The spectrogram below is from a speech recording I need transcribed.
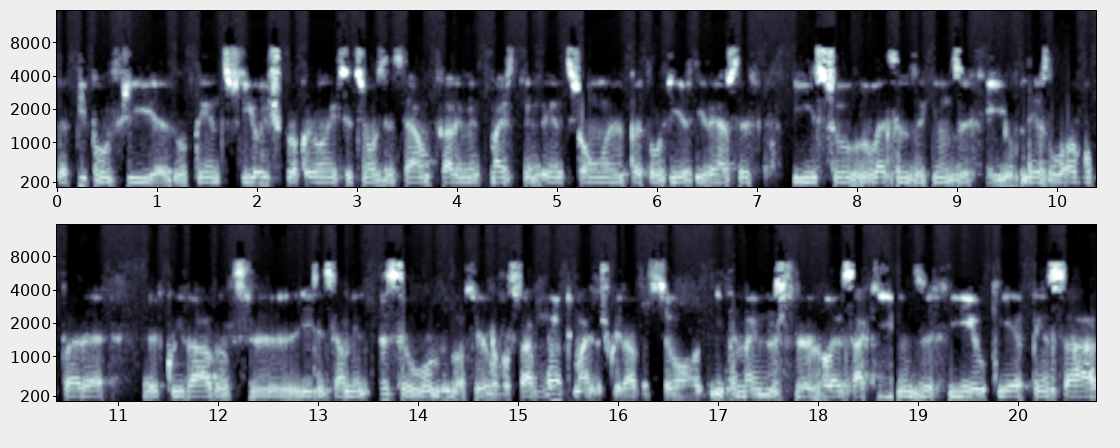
da tipologia de utentes que hoje procuram a institucionalização, claramente mais dependentes, com eh, patologias diversas, e isso lança-nos aqui um desafio, desde logo para cuidados eh, essencialmente de saúde, ou seja, reforçar muito mais os cuidados de saúde e também nos eh, lança aqui um desafio que é pensar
